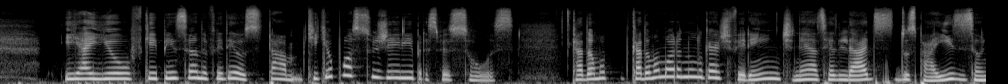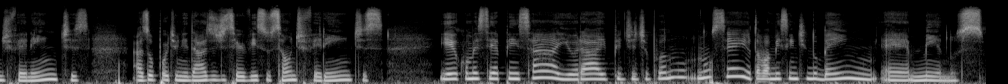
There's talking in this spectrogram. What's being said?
e aí eu fiquei pensando, eu falei, Deus, tá, o que, que eu posso sugerir para as pessoas? cada uma, cada uma mora num lugar diferente, né? As realidades dos países são diferentes, as oportunidades de serviço são diferentes. E aí eu comecei a pensar e orar e pedir, tipo, eu não, não sei, eu tava me sentindo bem é, menos.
